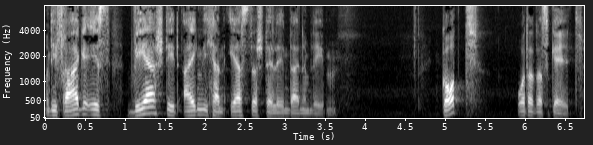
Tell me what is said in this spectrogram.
Und die Frage ist, wer steht eigentlich an erster Stelle in deinem Leben? Gott oder das Geld?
